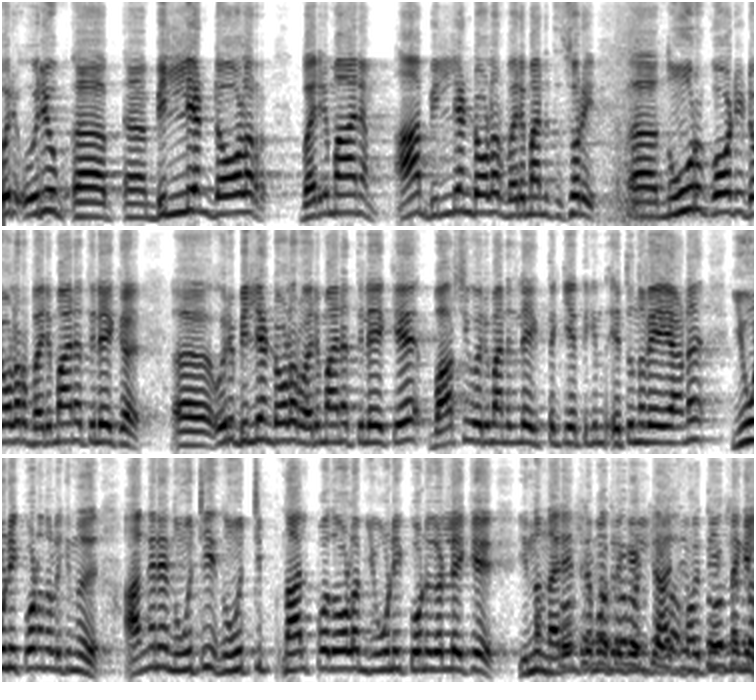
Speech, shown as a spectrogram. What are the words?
ഒരു ഒരു ബില്യൺ ഡോളർ വരുമാനം ആ ബില്യൺ ഡോളർ വരുമാനത്തിൽ സോറി നൂറ് കോടി ഡോളർ വരുമാനത്തിലേക്ക് ഒരു ബില്യൺ ഡോളർ വരുമാനത്തിലേക്ക് വാർഷിക വരുമാനത്തിലേക്ക് എത്തുന്നവയാണ് യൂണിക്കോൺ എന്ന് വിളിക്കുന്നത്. അങ്ങനെ നൂറ്റി നൂറ്റി നാൽപ്പതോളം യൂണിക്കോണുകളിലേക്ക് ഇന്ന് നരേന്ദ്രമോദി രാജ്യം എത്തിയിട്ടുണ്ടെങ്കിൽ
